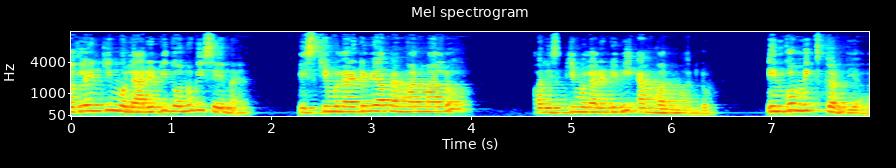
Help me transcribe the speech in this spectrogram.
मतलब इनकी मोलैरिटी दोनों की सेम है। इसकी मोलैरिटी भी आप एम वन मान लो और इसकी मोलैरिटी भी एम वन मान लो। इनको मिक्स कर दिया।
